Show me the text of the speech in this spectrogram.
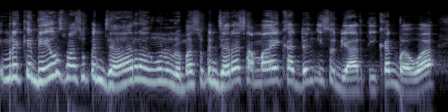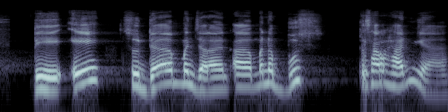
mereka Deus masuk penjara ngono loh. Masuk penjara sama kadang isu diartikan bahwa DE sudah menjalan eh, menebus kesalahannya.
